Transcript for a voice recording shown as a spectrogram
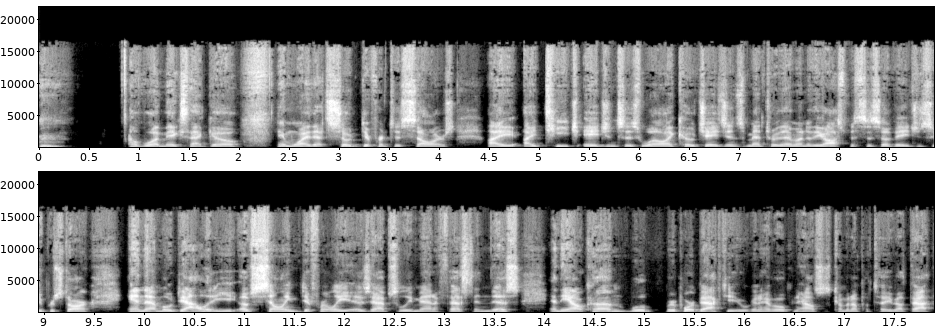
of what makes that go and why that's so different to sellers. I, I teach agents as well. I coach agents, mentor them under the auspices of Agent Superstar. And that modality of selling differently is absolutely manifest in this. And the outcome we'll report back to you. We're going to have open houses coming up. I'll tell you about that.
